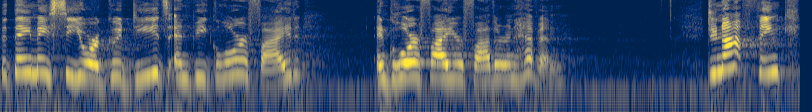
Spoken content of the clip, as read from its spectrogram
that they may see your good deeds and be glorified, and glorify your Father in heaven. Do not think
